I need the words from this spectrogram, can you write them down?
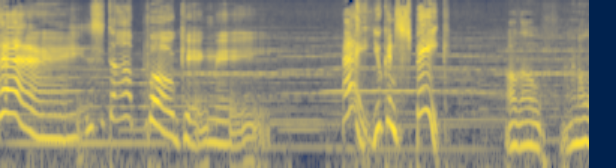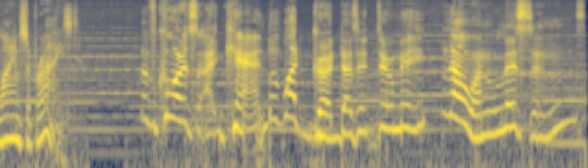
Hey, stop poking me. Hey, you can speak! Although, I don't know why I'm surprised. Of course I can, but what good does it do me? No one listens.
